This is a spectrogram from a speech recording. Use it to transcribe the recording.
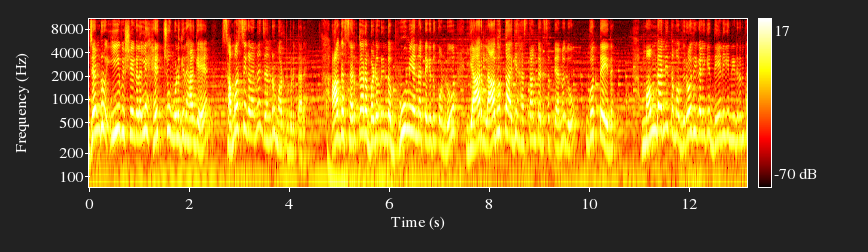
ಜನರು ಈ ವಿಷಯಗಳಲ್ಲಿ ಹೆಚ್ಚು ಮುಳುಗಿದ ಹಾಗೆ ಸಮಸ್ಯೆಗಳನ್ನು ಜನರು ಮರೆತು ಬಿಡ್ತಾರೆ. ಆಗ ಸರ್ಕಾರ ಬಡವರಿಂದ ಭೂಮಿಯನ್ನ ತೆಗೆದುಕೊಂಡು ಯಾರ ಲಾಭಕ್ಕಾಗಿ ಹಸ್ತಾಂತರಿಸುತ್ತೆ ಅನ್ನೋದು ಗೊತ್ತೇ ಇದೆ. ಮಮ್ದಾನಿ ತಮ್ಮ ವಿರೋಧಿಗಳಿಗೆ ದೇಣಿಗೆ ನೀಡಿದಂಥ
